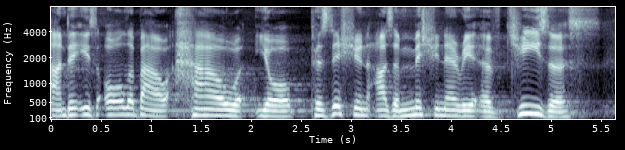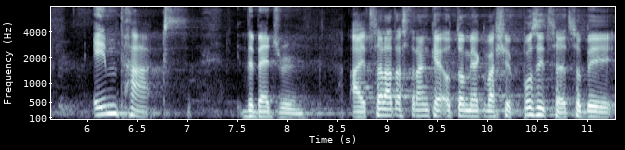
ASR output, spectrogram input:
And it is all about how your position as a missionary of Jesus impacts the bedroom. A je celá ta stránka je o tom, jak vaše pozice, co by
